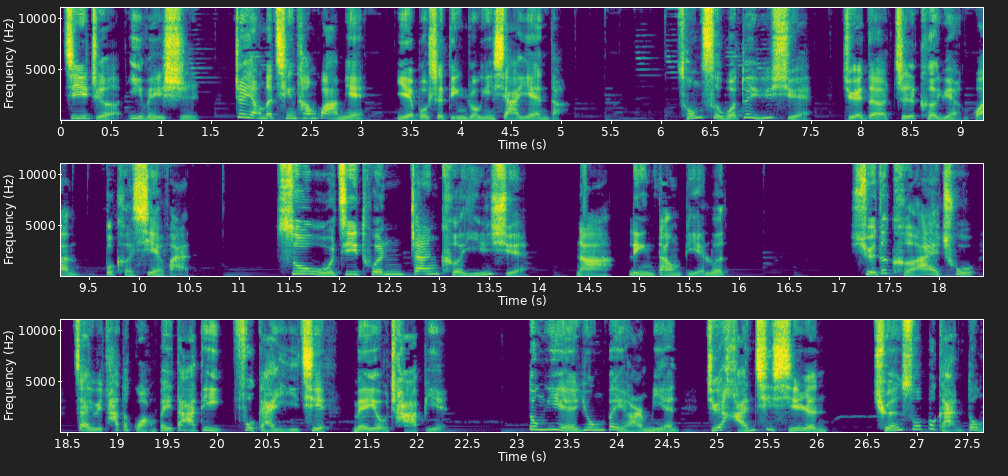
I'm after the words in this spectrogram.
积者易为食，这样的清汤挂面也不是顶容易下咽的。从此，我对于雪觉得只可远观，不可亵玩。苏武鸡吞沾可饮雪，那另当别论。雪的可爱处在于它的广被大地覆盖一切，没有差别。冬夜拥被而眠，觉寒气袭人，蜷缩不敢动；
